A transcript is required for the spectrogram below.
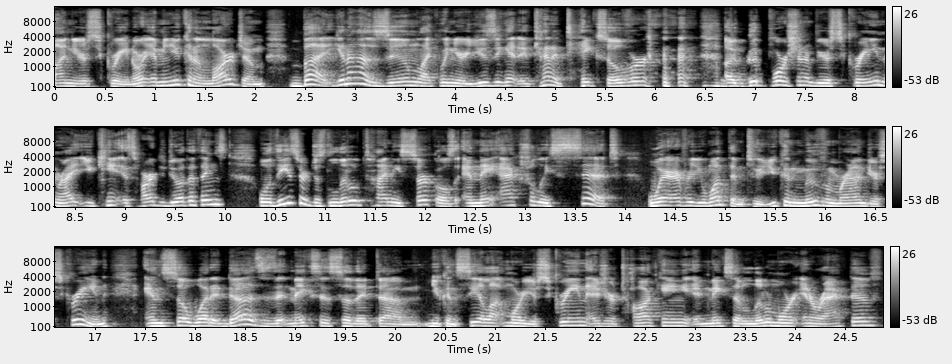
on your screen or i mean you can enlarge them but you know how zoom like when you're using it it kind of takes over a good portion of your screen right? You can't it's hard to do other things. Well these are just little tiny circles and they actually sit wherever you want them to. You can move them around your screen and so what it does is it makes it so that um, you can see a lot more of your screen as you're talking. It makes it a little more interactive.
